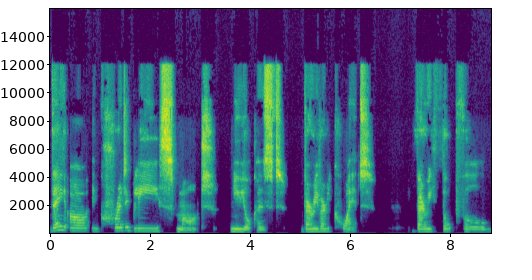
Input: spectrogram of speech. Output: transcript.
They are incredibly smart New Yorkers, very, very quiet, very thoughtful,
